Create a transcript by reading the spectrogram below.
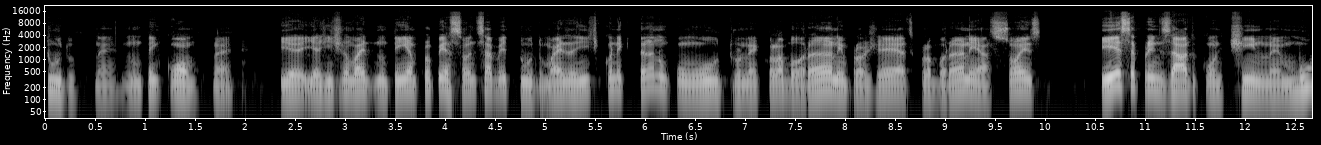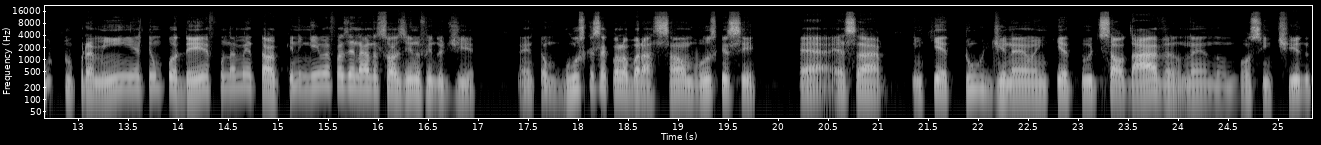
tudo, né? Não tem como, né? E, e, a gente não vai, não tem a propensão de saber tudo, mas a gente conectando com o outro, né, colaborando em projetos, colaborando em ações, esse aprendizado contínuo, né, mútuo, para mim, ele tem um poder fundamental, porque ninguém vai fazer nada sozinho no fim do dia. Né? Então, busca essa colaboração, busca esse, é, essa inquietude, né, uma inquietude saudável, né, no bom sentido,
